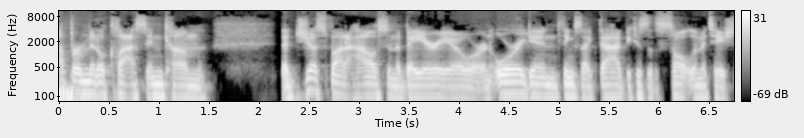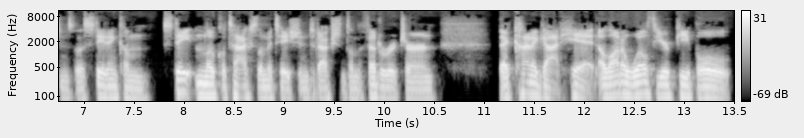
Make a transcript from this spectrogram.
upper middle class income that just bought a house in the Bay Area or in Oregon, things like that, because of the SALT limitations, the state income, state and local tax limitation deductions on the federal return, that kind of got hit. A lot of wealthier people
